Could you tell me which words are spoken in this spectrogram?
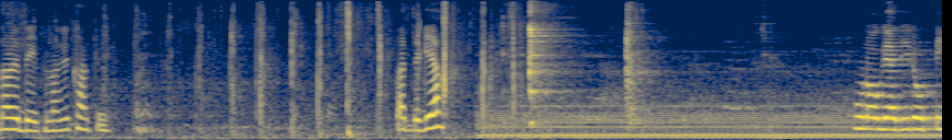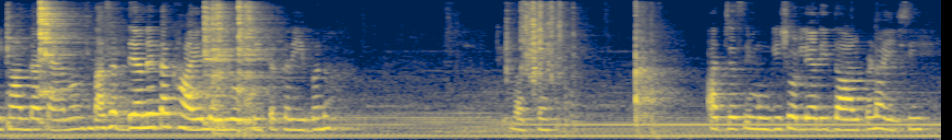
ਨਾਲੇ ਦੇਖ ਲਾਂਗੇ ਖਾ ਕੇ। ਭੱਜ ਗਿਆ। ਹੁਣ ਹੋ ਗਿਆ ਜੀ ਰੋਟੀ ਖਾਣ ਦਾ ਟਾਈਮ। ਬਸ ਅੱਧਿਆਂ ਨੇ ਤਾਂ ਖਾਏ ਲਈ ਰੋਟੀ ਤਕਰੀਬਨ। ਬਸ। ਅੱਜ ਅਸੀਂ ਮੂੰਗੀ ਛੋਲਿਆਂ ਦੀ ਦਾਲ ਬਣਾਈ ਸੀ।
